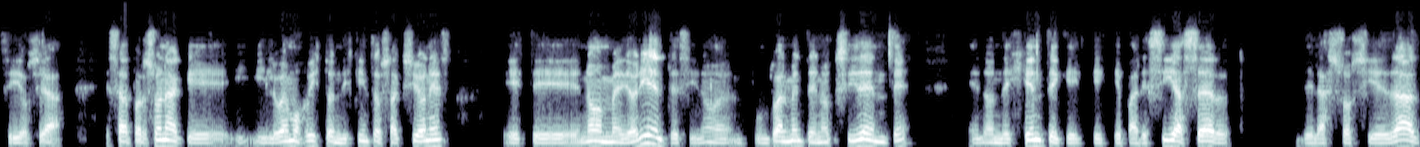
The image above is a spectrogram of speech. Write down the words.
¿sí? O sea, esa persona que, y, lo hemos visto en distintas acciones, este, no en Medio Oriente, sino puntualmente en Occidente, en donde gente que, parecía ser la sociedad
